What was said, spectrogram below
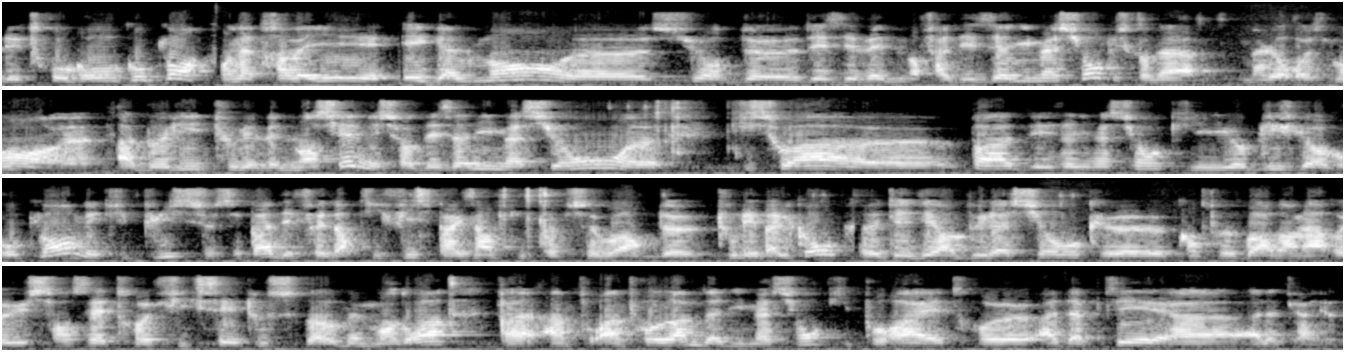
les trop gros groupements. On a travaillé également euh, sur de, des événements, enfin des animations puisqu'on a malheureusement aboli tout l'événementiel, mais sur des animations qui soient pas des animations qui obligent le regroupement, mais qui puissent, je sais pas, des feux d'artifice par exemple qui peuvent se voir de tous les balcons, euh, des déambulations que qu'on peut voir dans la rue sans être fixés tous au même endroit, un, un programme d'animation qui pourra être euh, adapté à, à la période.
